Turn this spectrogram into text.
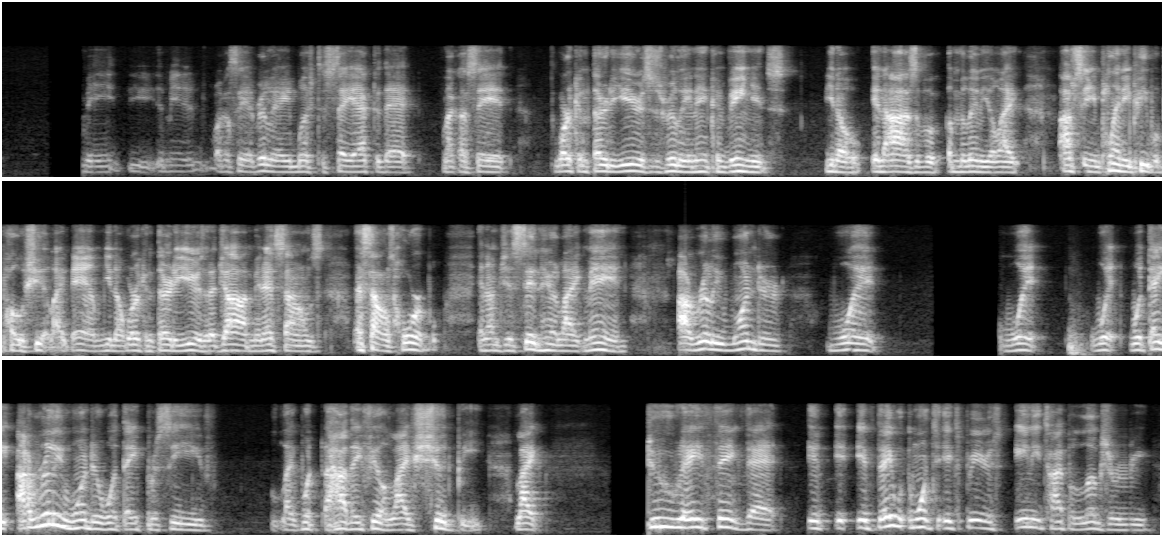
I mean, I mean, like I said, really ain't much to say after that. Like I said, working 30 years is really an inconvenience you know, in the eyes of a, a, millennial. Like I've seen plenty of people post shit like, damn, you know, working 30 years at a job, man, that sounds that sounds horrible. And I'm just sitting here like, man, I really wonder what what what what they I really wonder what they perceive like what how they feel life should be. Like do they think that if if they want to experience any type of luxury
